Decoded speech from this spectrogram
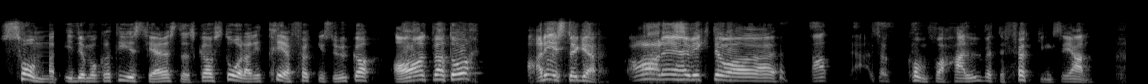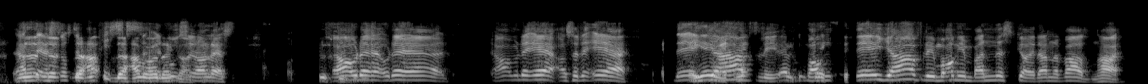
som i demokratiets tjeneste skal stå der i tre fuckings uker annethvert år. Ja, de er stygge. Ja, det er viktig å ja, altså, Kom for helvete fuckings igjen. Dette er det største pisset jeg noensinne har lest. Ja, og det, og det er Ja, men det er Altså, det er det er jævlig mange, det er jævlig mange mennesker i denne verden her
